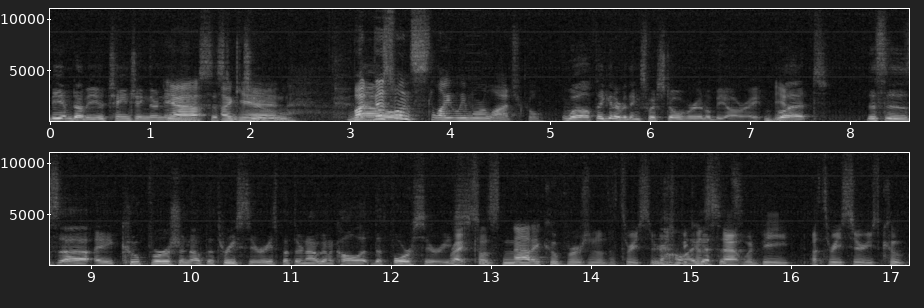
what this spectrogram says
BMW changing their naming Yeah, system again. too. But this one's slightly more logical. Well, if they get everything switched over, it'll be all right. Yeah. But this is uh, a coupe version of the 3 Series, but they're now going to call it the 4 Series. Right. So it's not a coupe version of the three series No, I because guess that would be a three series coupe.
